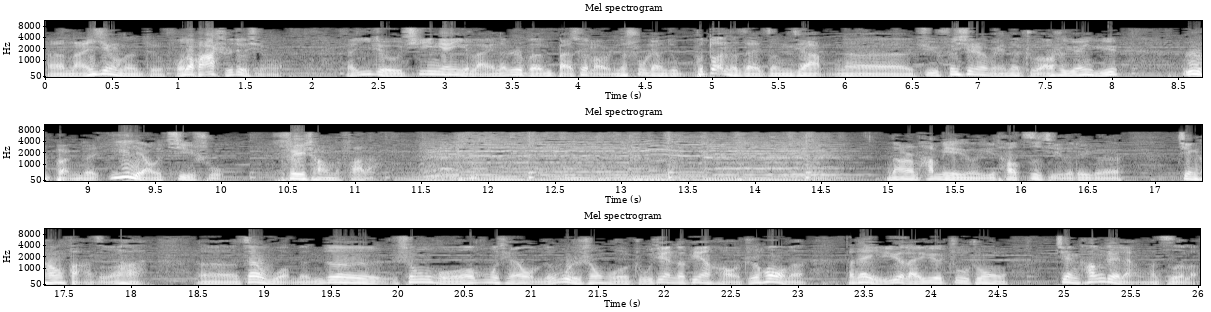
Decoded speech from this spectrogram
呃，男性呢就活到八十就行了。那一九七一年以来呢，日本百岁老人的数量就不断的在增加。那据分析认为呢，主要是源于日本的医疗技术非常的发达。当然，他们也有一套自己的这个健康法则哈。呃，在我们的生活，目前我们的物质生活逐渐的变好之后呢，大家也越来越注重健康这两个字了。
